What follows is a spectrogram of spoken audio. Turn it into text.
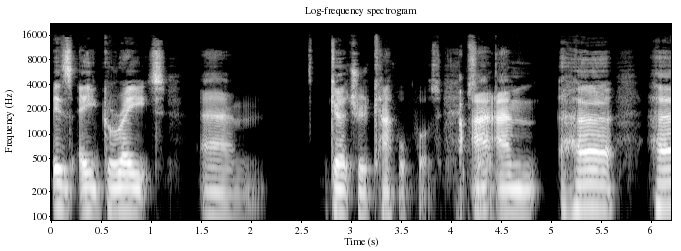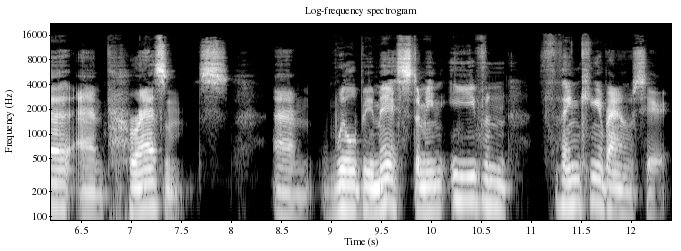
is a great, um, Gertrude Kapelput. Absolutely. And her, her, um, presence, um, will be missed. I mean, even thinking about it,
